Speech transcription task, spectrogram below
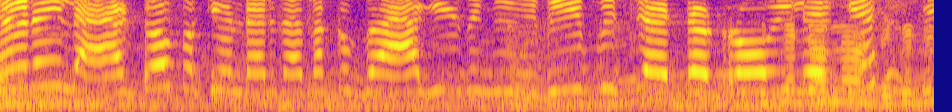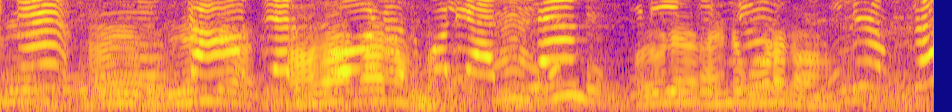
ഞങ്ങളുടെ ഈ ലാപ്ടോപ്പ് ഒക്കെ ഉണ്ടായിരുന്നു. അതൊക്കെ ബാഗിൽ നിന്ന് ഇടിപ്പിച്ചേട്ടോ ഡ്രോയിലേക്ക് പിന്നെ ചാർജർ ഫോൺ അതുപോലെ എല്ലാം ഇനി നമുക്ക്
